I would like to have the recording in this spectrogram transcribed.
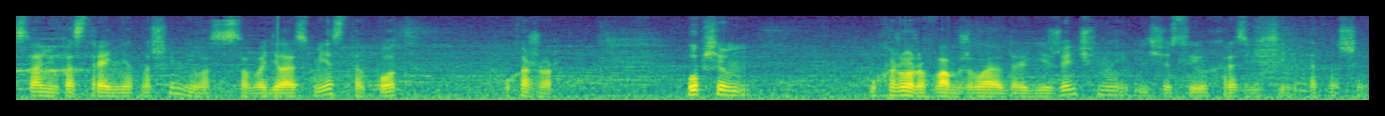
с вами построение отношений, у вас освободилось место под ухажер. В общем, ухажеров вам желаю, дорогие женщины, и счастливых развитий отношений.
